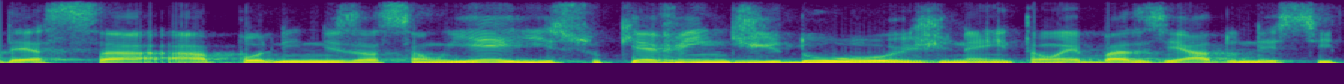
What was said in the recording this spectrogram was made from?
dessa polinização. E é isso que é vendido hoje, né? Então é baseado nesse,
